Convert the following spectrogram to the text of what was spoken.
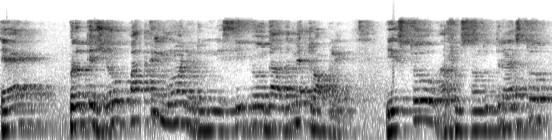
é proteger o patrimônio do município ou da, da metrópole. Isto, a função do trânsito,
